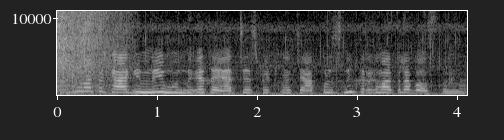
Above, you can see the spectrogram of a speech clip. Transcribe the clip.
తిరగమాత కాగింది. ముందుగా తయారు చేసి పెట్టుకున్న చేపల్స్ని తిరగమాతలో పోస్తున్నా.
